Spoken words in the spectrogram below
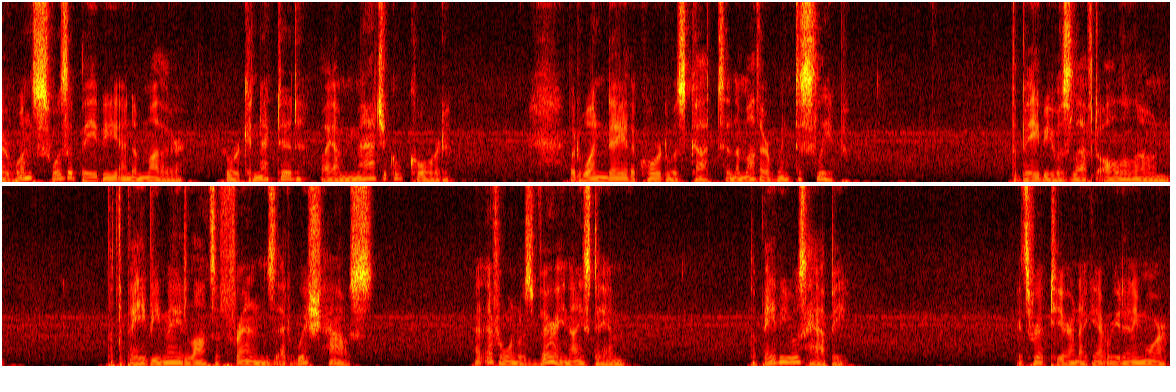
There once was a baby and a mother who were connected by a magical cord. But one day the cord was cut and the mother went to sleep. The baby was left all alone. But the baby made lots of friends at Wish House, and everyone was very nice to him. The baby was happy. It's ripped here and I can't read anymore.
